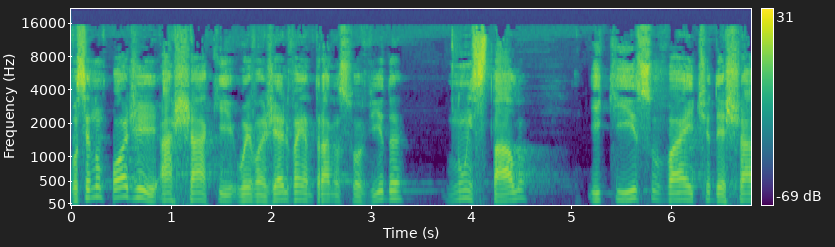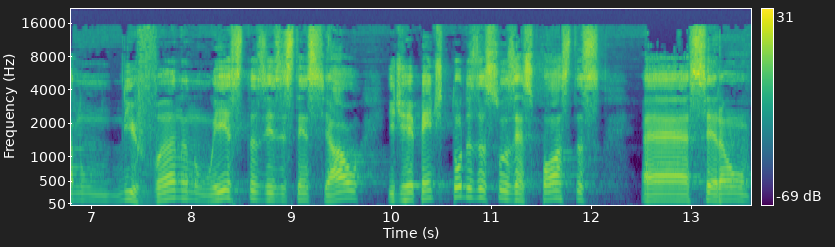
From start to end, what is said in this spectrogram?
Você não pode achar que o Evangelho vai entrar na sua vida num estalo e que isso vai te deixar num nirvana, num êxtase existencial, e de repente todas as suas respostas é, serão,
